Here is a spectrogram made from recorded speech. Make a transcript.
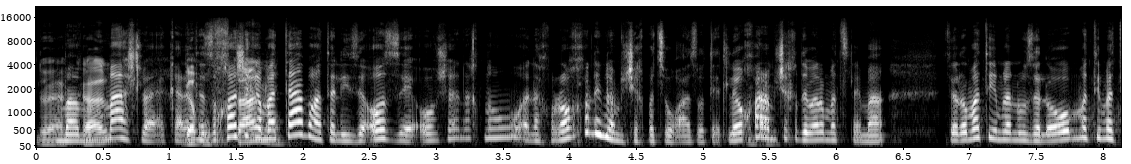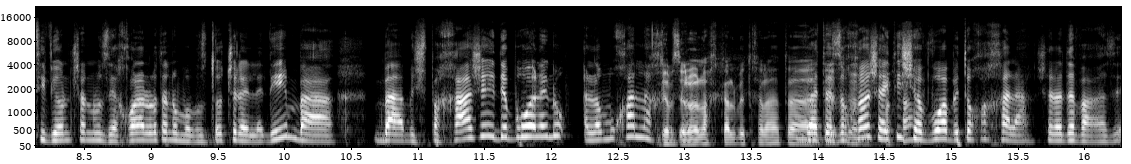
לא היה קל? ממש לא היה קל. אתה זוכר. שגם אתה אמרת לי, זה או זה, או שאנחנו אנחנו לא יכולים להמשיך בצורה הזאת. את לא יכולה להמשיך לדבר למצלמה, זה לא מתאים לנו, זה לא מתאים לצביון שלנו, זה יכול לעלות לנו במוסדות של הילדים, במשפחה שידברו עלינו, אני לא מוכן לך. גם זה לא הלך קל בתחילת ה... ואתה זוכר שהייתי? שבוע בתוך הכלה של הדבר הזה,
